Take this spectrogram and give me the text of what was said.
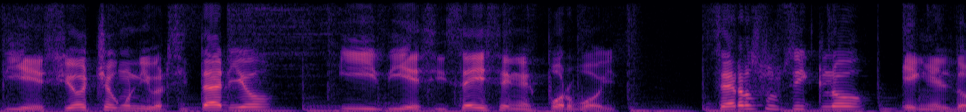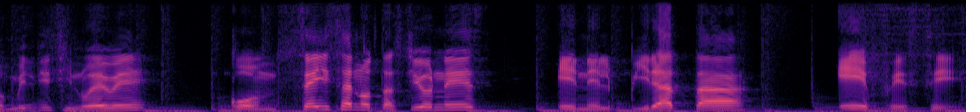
18 en Universitario y 16 en Sport Boys. Cerró su ciclo en el 2019 con 6 anotaciones en el Pirata FC.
